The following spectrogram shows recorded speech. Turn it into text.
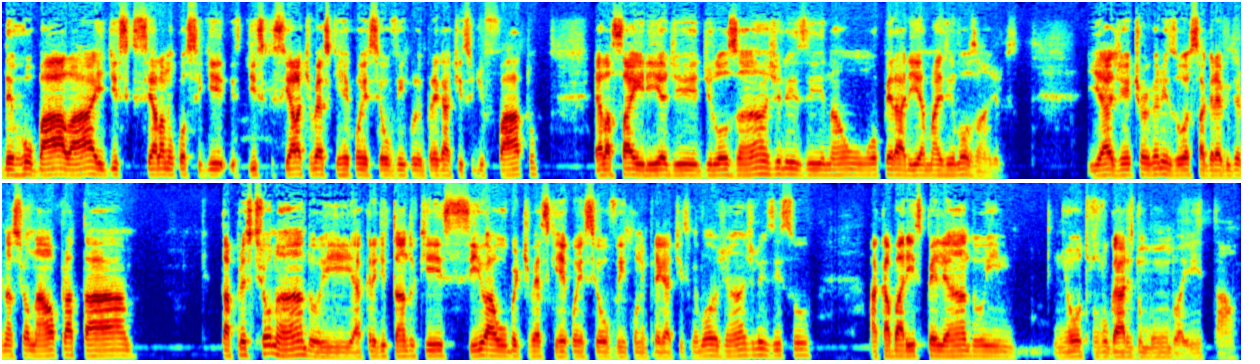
derrubar lá e disse que se ela não conseguir, disse que se ela tivesse que reconhecer o vínculo empregatício de fato, ela sairia de, de Los Angeles e não operaria mais em Los Angeles. E a gente organizou essa greve internacional para estar tá, tá pressionando e acreditando que se a Uber tivesse que reconhecer o vínculo empregatício em Los Angeles, isso acabaria espelhando em, em outros lugares do mundo aí e tal.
